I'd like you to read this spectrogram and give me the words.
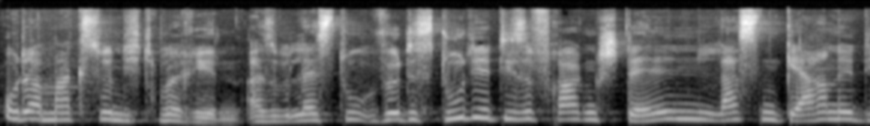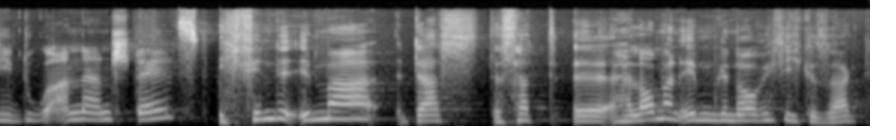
Oder magst du nicht drüber reden? Also lässt du, würdest du dir diese Fragen stellen lassen, gerne, die du anderen stellst? Ich finde immer, dass, das hat äh, Herr Laumann eben genau richtig gesagt,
